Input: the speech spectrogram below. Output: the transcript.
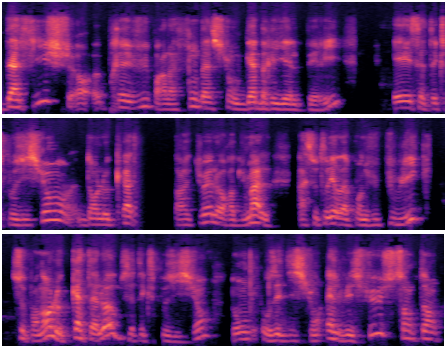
d'affiches euh, prévue par la Fondation Gabriel Péry. Et cette exposition, dans le cadre actuel, aura du mal à se tenir d'un point de vue public, Cependant, le catalogue de cette exposition, donc aux éditions Helvétius, 100 ans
